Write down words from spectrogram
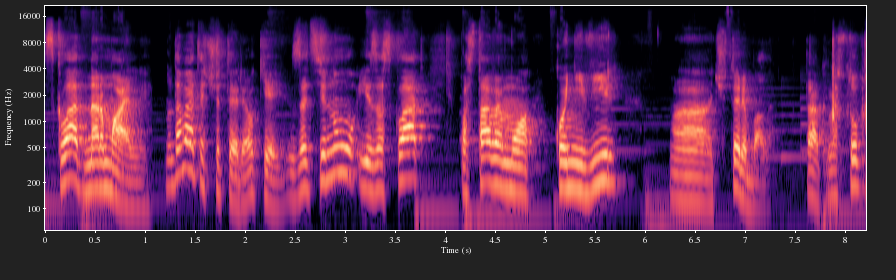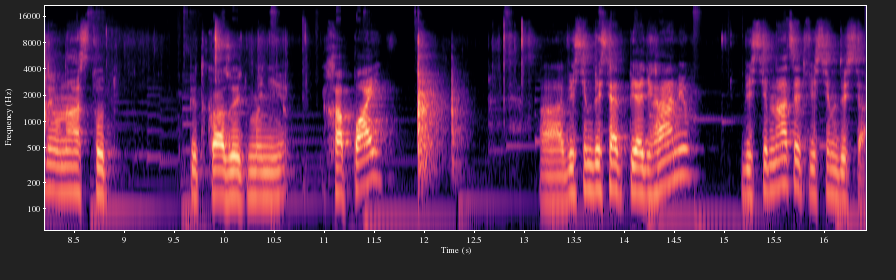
склад нормальний. Ну, давайте 4, окей. За ціну і за склад поставимо конівіль 4 бали. Так, наступний у нас тут підказують мені хапай. 85 грамів, 18,80.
